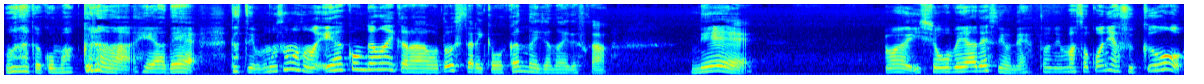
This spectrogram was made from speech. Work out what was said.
もうなんかこう真っ暗な部屋で、だってもうそもそもエアコンがないから、もうどうしたらいいかわかんないじゃないですか。ねえ。まあ、衣装部屋ですよね。とね、まあそこには服を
